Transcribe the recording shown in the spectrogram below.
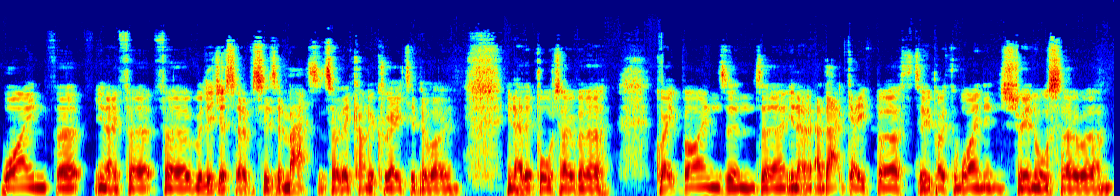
wine for, you know, for, for religious services and mass. And so they kind of created their own, you know, they brought over grapevines and, uh, you know, and that gave birth to both the wine industry and also, um,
